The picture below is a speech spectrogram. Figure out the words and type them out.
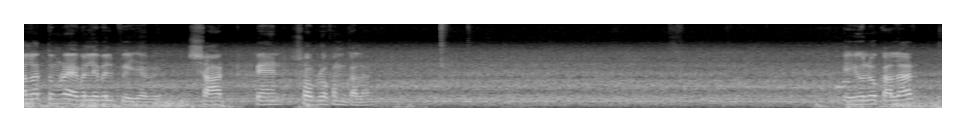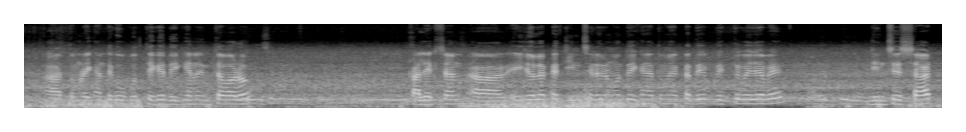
কালার তোমরা অ্যাভেলেবেল পেয়ে যাবে। শার্ট প্যান্ট সব রকম কালার এই হলো কালার আর তোমরা এখান থেকে উপর থেকে দেখে নিতে পারো। কালেকশান আর এই যে হলো একটা জিন্সের মধ্যে এখানে তুমি একটা দেখতে পেয়ে যাবে। জিন্সের শার্ট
